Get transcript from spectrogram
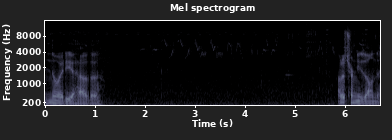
No idea how the I'll just turn these on the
